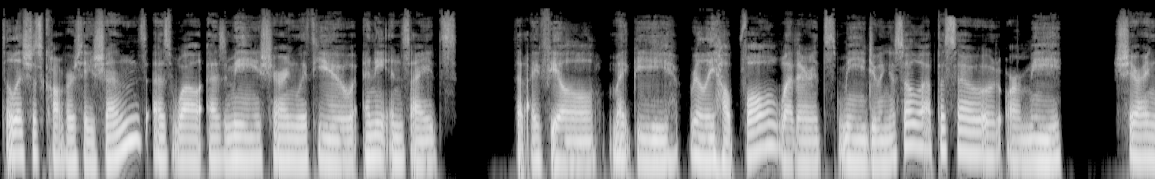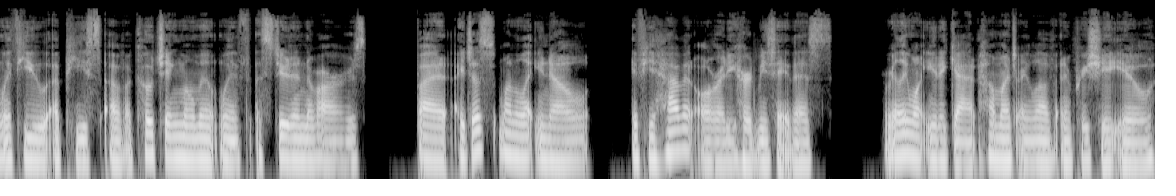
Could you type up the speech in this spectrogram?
delicious conversations, as well as me sharing with you any insights that I feel might be really helpful, whether it's me doing a solo episode or me sharing with you a piece of a coaching moment with a student of ours. But I just want to let you know if you haven't already heard me say this, I really want you to get how much I love and appreciate you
